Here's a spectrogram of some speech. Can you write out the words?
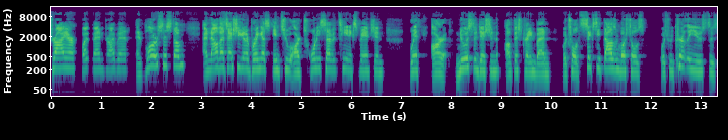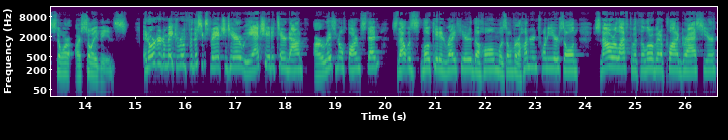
dryer, wet bin, dry bin, and blower system. And now that's actually going to bring us into our 2017 expansion with our newest edition of this grain bin, which holds 60,000 bushels, which we currently use to store our soybeans. In order to make room for this expansion here, we actually had to tear down our original farmstead. So that was located right here. The home was over 120 years old. So now we're left with a little bit of plot of grass here,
